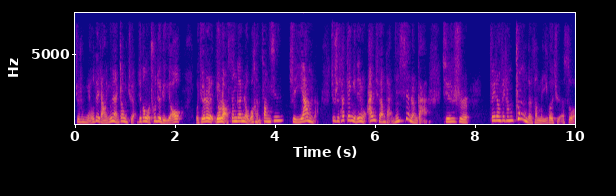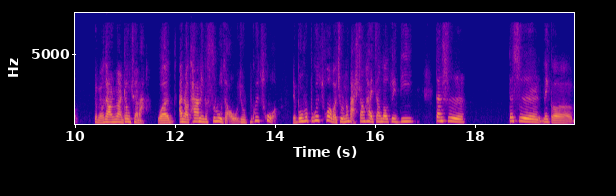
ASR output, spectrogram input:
就是美国队长永远正确，就跟我出去旅游，我觉得有老森跟着我很放心是一样的，就是他给你那种安全感跟信任感，其实是。非常非常重的这么一个角色，就没有这样永远正确嘛。我按照他那个思路走，我就是不会错，也不能说不会错吧，就是能把伤害降到最低。但是，但是那个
